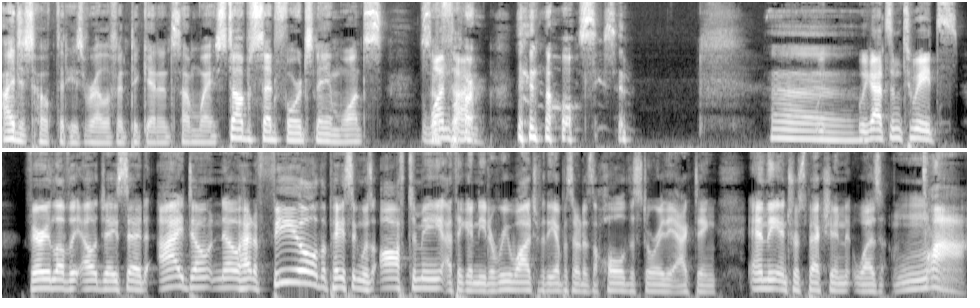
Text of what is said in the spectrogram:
I just hope that he's relevant again in some way. Stubbs said Ford's name once. so One far in the whole season. Uh, We got some tweets. Very lovely LJ said, I don't know how to feel. The pacing was off to me. I think I need a rewatch, but the episode as a whole, the story, the acting, and the introspection was mwah.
